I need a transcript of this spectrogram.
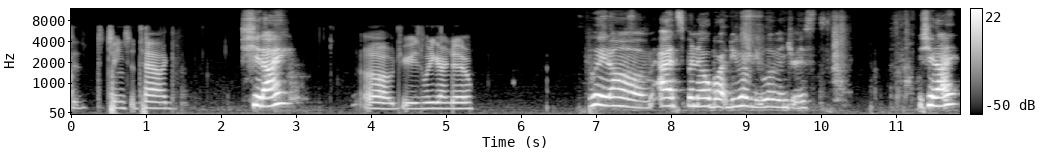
to change the tag. Should I Oh, jeez, what are you gonna do? Put um at Spinelbot? Do you have any love interests? Should I?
